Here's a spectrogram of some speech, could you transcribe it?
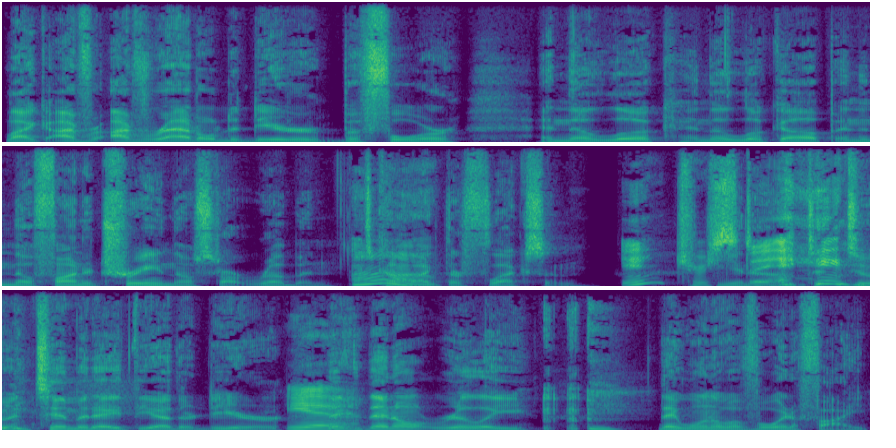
Like I've I've rattled a deer before, and they'll look and they'll look up, and then they'll find a tree and they'll start rubbing. It's kind Oh. of like they're flexing, Interesting. you know, to, to intimidate the other deer. Yeah. they, they don't really. They want to avoid a fight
